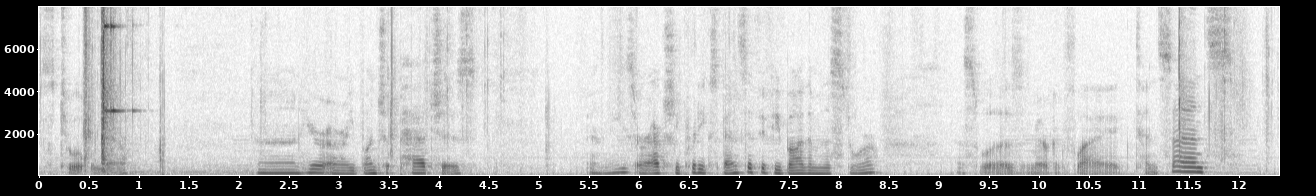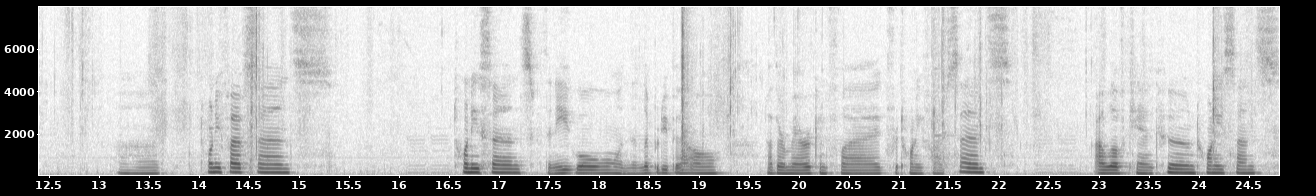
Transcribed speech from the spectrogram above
There's two of them there. And here are a bunch of patches. And these are actually pretty expensive if you buy them in the store. This was American flag, 10 cents, uh, 25 cents, 20 cents with an eagle and the Liberty Bell. Another American flag for 25 cents. I love Cancun, 20 cents.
